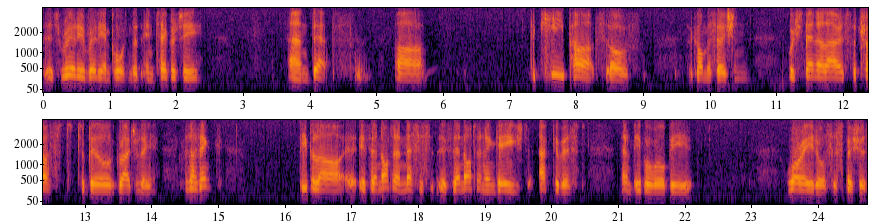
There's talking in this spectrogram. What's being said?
it's really really important that integrity and depth are the key parts of the conversation, which then allows for trust to build gradually. Because I think people are, if they're not a necess- if they're not an engaged activist, then people will be worried or suspicious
